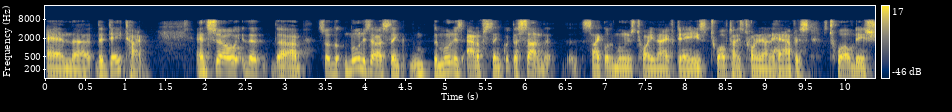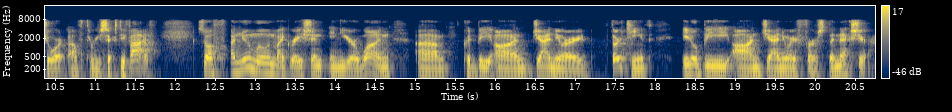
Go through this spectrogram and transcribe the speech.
and the, the daytime. And so the, the so the moon is out of sync. The moon is out of sync with the sun. The, the cycle of the moon is 29 days. 12 times 29 and a half is 12 days short of 365. So if a new moon migration in year one um, could be on January 13th, it'll be on January 1st the next year.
